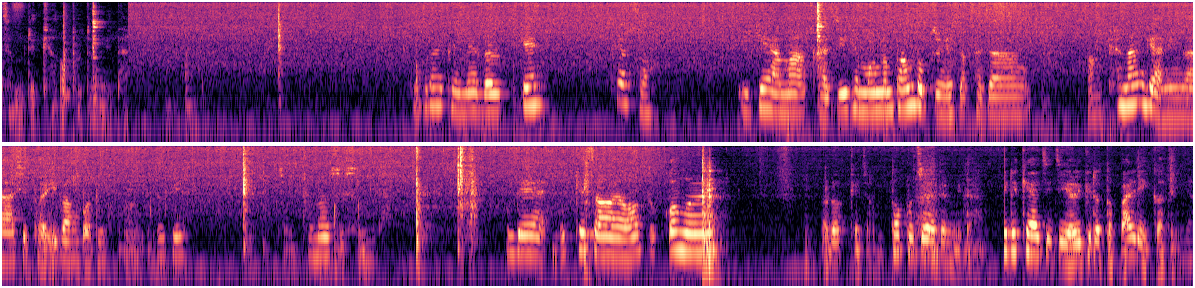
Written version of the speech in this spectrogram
좀 이렇게 엎어줍니다. 프라이팬에 넓게 펴서 이게 아마 가지 해먹는 방법 중에서 가장 어, 편한 게 아닌가 싶어요. 이 방법이. 어, 여기 좀 더 넣을 수 있습니다. 근데 이렇게 해서요. 뚜껑을 이렇게 좀 덮어줘야 됩니다. 이렇게 해야지 이제 열기로 더 빨리 익거든요.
